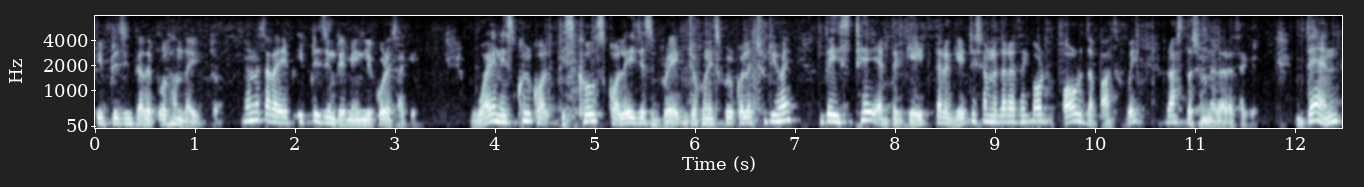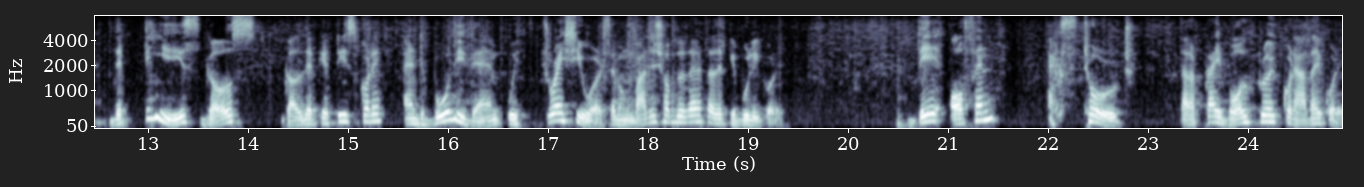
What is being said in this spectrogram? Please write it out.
ইপটিজিং তাদের প্রধান দায়িত্ব। মানে তারা ইপটিজিংটাই মেইনলি করে থাকে। When school call schools colleges break যখন স্কুল কলেজ ছুটি হয় they stay at the gate তারা গেটের সামনে দাঁড়ায় থাকে অর দ্য পাথওয়ে রাস্তার সামনে দাঁড়ায় থাকে। দেন দে টিজ গার্লস গার্লদেরকে টিজ করে and bully them with trashy words এবং বাজে শব্দ দ্বারা তাদেরকে বুলি করে। দে অফেন এক্সটোর্ট তারা প্রায় বল প্রয়োগ করে, আদায় করে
